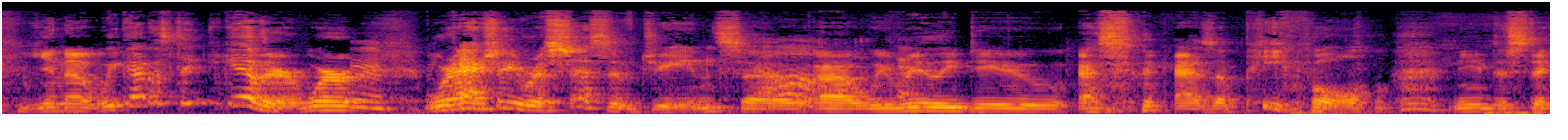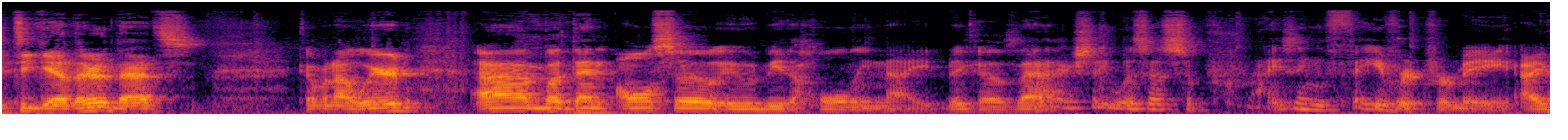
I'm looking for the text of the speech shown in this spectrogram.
you know, we got to stick together. We're we're okay. actually recessive genes, so Oh, uh, we okay. really do, as as a people, need to stick together. That's coming out weird. Uh, but then also it would be the Holy Night because that actually was a surprising favorite for me. I,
